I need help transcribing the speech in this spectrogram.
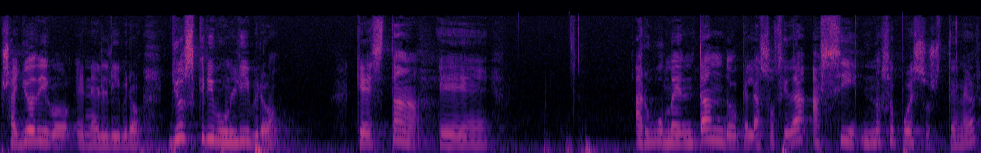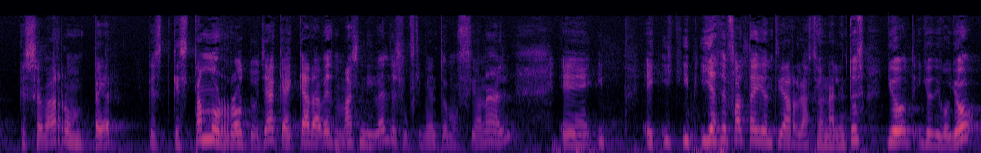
O sea, yo digo en el libro, yo escribo un libro que está eh, argumentando que la sociedad así no se puede sostener, que se va a romper, que, que estamos rotos ya, que hay cada vez más nivel de sufrimiento emocional eh, y- y hace falta identidad relacional. Entonces, yo, yo digo, yo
